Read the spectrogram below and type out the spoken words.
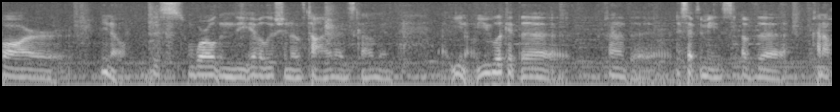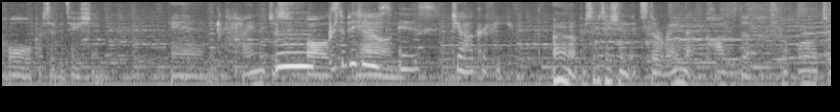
far you know this world and the evolution of time has come and you know you look at the kind of the deceptimes of the kind of whole precipitation and it kind of just Mm, falls precipitation down is geography. no no no precipitation it's the rain that causes the the world to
